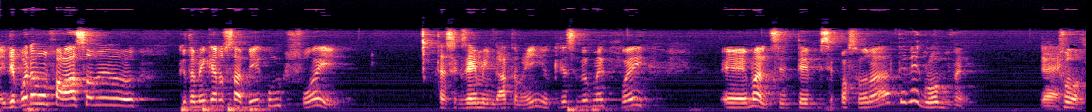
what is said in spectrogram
E depois nós vamos falar sobre o que eu também quero saber como que foi. Se você quiser emendar também, eu queria saber como é que foi. É, mano, você, teve, você passou na TV Globo, velho. É, Pô,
